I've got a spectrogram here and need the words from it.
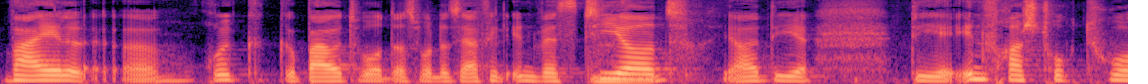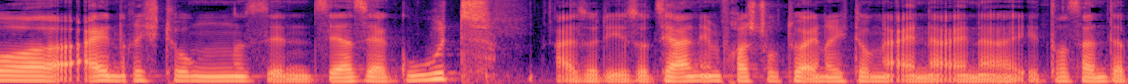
weil äh, rückgebaut wurde, es wurde sehr viel investiert. Ja, die, die Infrastruktureinrichtungen sind sehr, sehr gut. Also die sozialen Infrastruktureinrichtungen, eine, eine interessante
